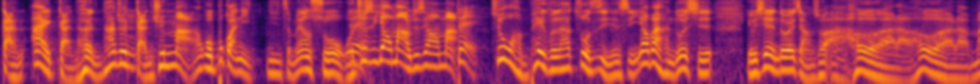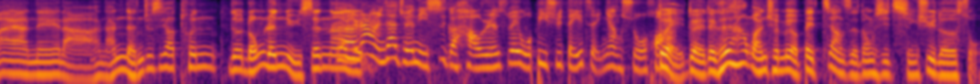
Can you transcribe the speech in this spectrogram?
敢爱敢恨，他就敢去骂、嗯。我不管你你怎么样说，我就是要骂，我就是要骂。对，所以我很佩服他做自己一件事情。要不然很多其实有些人都会讲说啊，好啊啦，好啊啦，麦啊内啦，男人就是要吞的容忍女生啊，对啊，让人家觉得你是个好人，所以我必须得怎样说话。对对对，可是他完全没有被这样子的东西情绪勒索，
